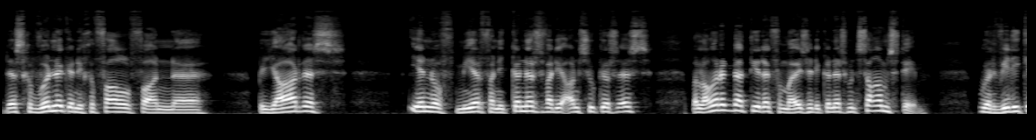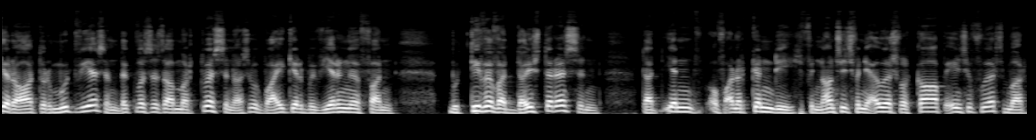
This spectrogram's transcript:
Dis gewoonlik in die geval van uh bejaardes een of meer van die kinders wat die aansoekers is Belangrik natuurlik vir my is dat die kinders moet saamstem oor wie die kurator moet wees en dikwels is daar maar twis en daar's ook baie keer beweringe van motiewe wat duister is en dat een of ander kind die finansies van die ouers wil kaap ensovoorts maar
